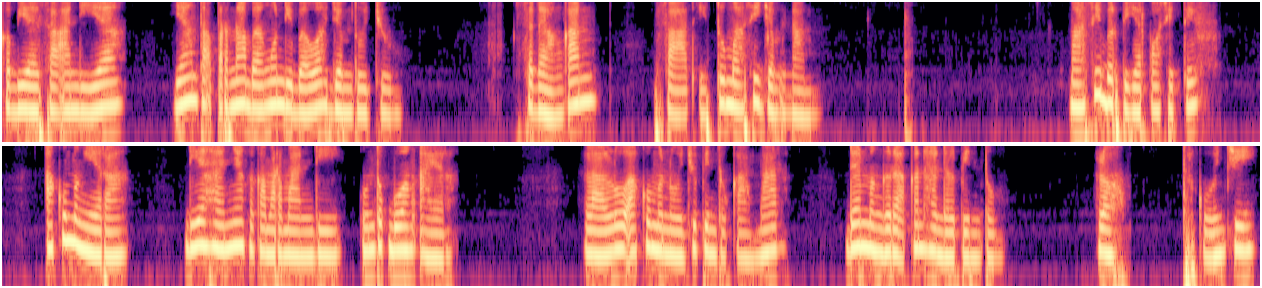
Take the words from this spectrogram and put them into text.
kebiasaan dia yang tak pernah bangun di bawah jam 7. Sedangkan saat itu masih jam 6. Masih berpikir positif, aku mengira dia hanya ke kamar mandi untuk buang air. Lalu aku menuju pintu kamar dan menggerakkan handle pintu. Loh, terkunci.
